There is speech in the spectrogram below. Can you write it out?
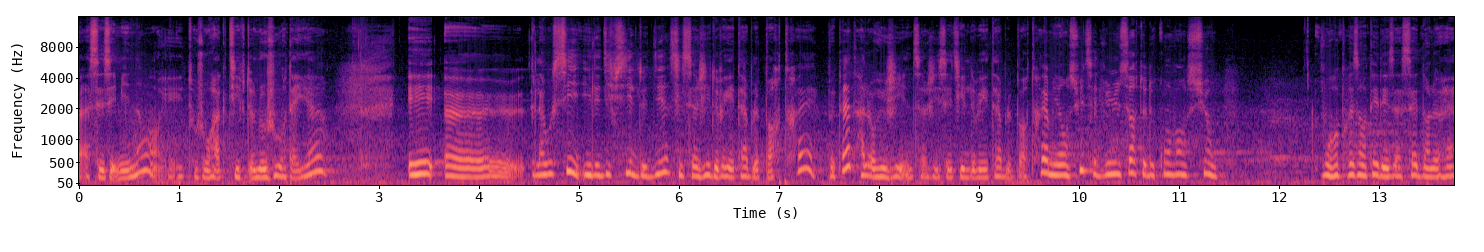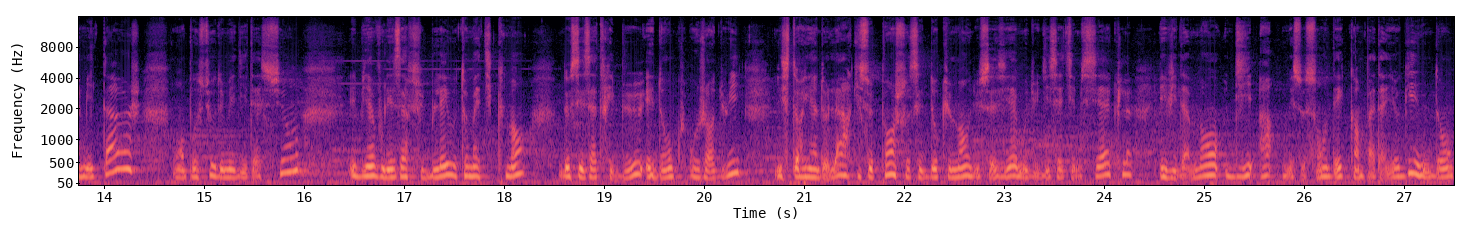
assez éminent et toujours actif de nos jours d'ailleurs. Et euh, là aussi, il est difficile de dire s'il s'agit de véritables portraits. Peut-être à l'origine s'agissait-il de véritables portraits, mais ensuite c'est devenu une sorte de convention. Vous représentez des ascètes dans leur ermitage ou en posture de méditation, eh bien vous les affublez automatiquement de ces attributs. Et donc aujourd'hui, l'historien de l'art qui se penche sur ces documents du XVIe ou du XVIIe siècle, évidemment, dit Ah, mais ce sont des Kampata Yogin. Donc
